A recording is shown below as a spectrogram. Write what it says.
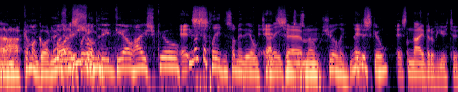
Um, Nah, come on, Gordon. Must honestly- be somebody Dalziel High School. He must have played in some of the old charity it's, games as well. um, Surely, not the it's- school. It's neither of you two,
